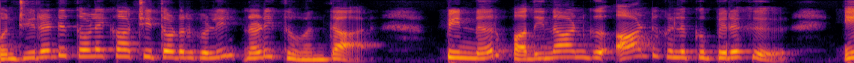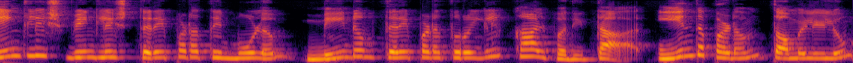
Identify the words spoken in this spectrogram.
ஒன்றிரண்டு தொலைக்காட்சி தொடர்களில் நடித்து வந்தார். பின்னர் பதினான்கு ஆண்டுகளுக்கு பிறகு இங்கிலீஷ் விங்கிலீஷ் திரைப்படத்தின் மூலம் மீண்டும் திரைப்படத்துறையில் கால் பதித்தார். இந்த படம் தமிழிலும்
